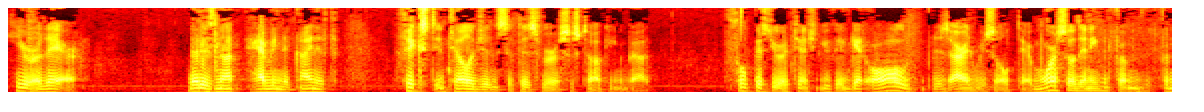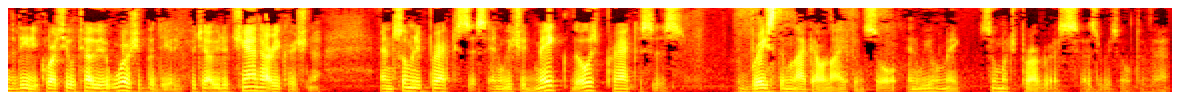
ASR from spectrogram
here or there, that is not having the kind of fixed intelligence that this verse is talking about. Focus your attention. You can get all desired result there, more so than even from, from the deity. Of course, he'll tell you to worship the deity. He'll tell you to chant Hare Krishna and so many practices. And we should make those practices, embrace them like our life and soul, and we will make so much progress as a result of that.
